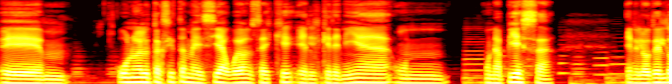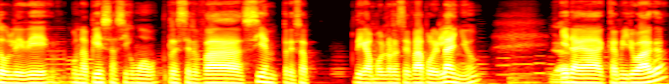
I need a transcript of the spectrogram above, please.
eh, uno de los taxistas me decía, weón, ¿sabes qué? El que tenía un- una pieza en el Hotel W, una pieza así como reservada siempre, o sea, digamos, lo reservada por el año, ya. era Camiroaga,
